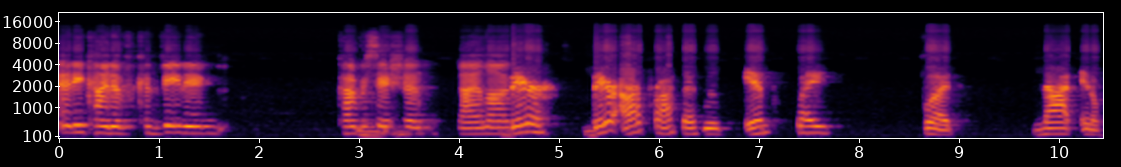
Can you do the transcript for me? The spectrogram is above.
any kind of convening conversation, dialogue. There, there are processes in place, but not in a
